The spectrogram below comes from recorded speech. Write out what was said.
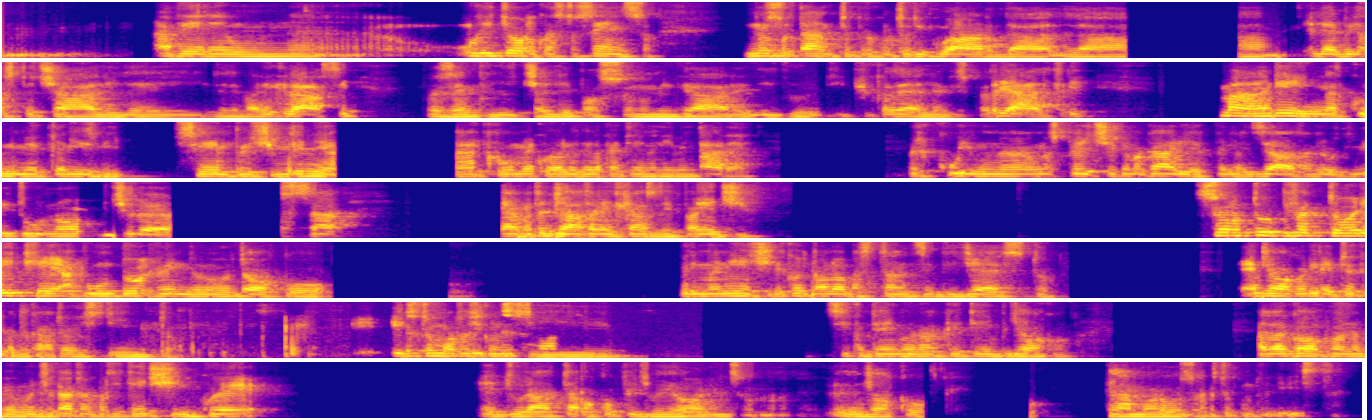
avere un, un, ritorno in questo senso, non soltanto per quanto riguarda la, le abilità speciali dei, delle varie classi, per esempio gli uccelli possono migrare di, di più caselle rispetto agli altri, ma anche in alcuni meccanismi semplici, ma come quello della catena alimentare, per cui una, una specie che magari è penalizzata nell'ordine di turno, viceversa, è avvantaggiata nel caso dei pareggi. Sono tutti fattori che appunto rendono il gioco per i maniaci di controllo abbastanza indigesto. È un gioco, ripeto, che va giocato a istinto. In questo modo si, si, si contengono anche i tempi di gioco. Alla Gopan abbiamo giocato una partita in 5 è durata poco più di due ore, insomma. È un gioco clamoroso da questo punto di vista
